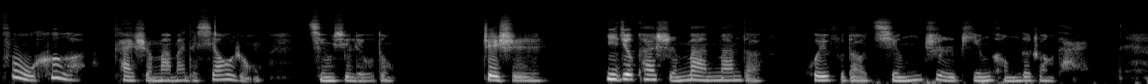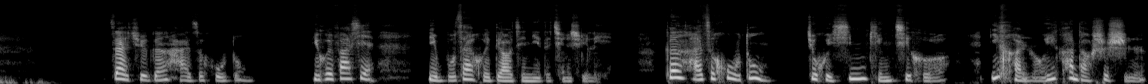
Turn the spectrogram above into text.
负荷开始慢慢的消融，情绪流动，这时，你就开始慢慢的恢复到情志平衡的状态，再去跟孩子互动，你会发现，你不再会掉进你的情绪里，跟孩子互动。就会心平气和，你很容易看到事实，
